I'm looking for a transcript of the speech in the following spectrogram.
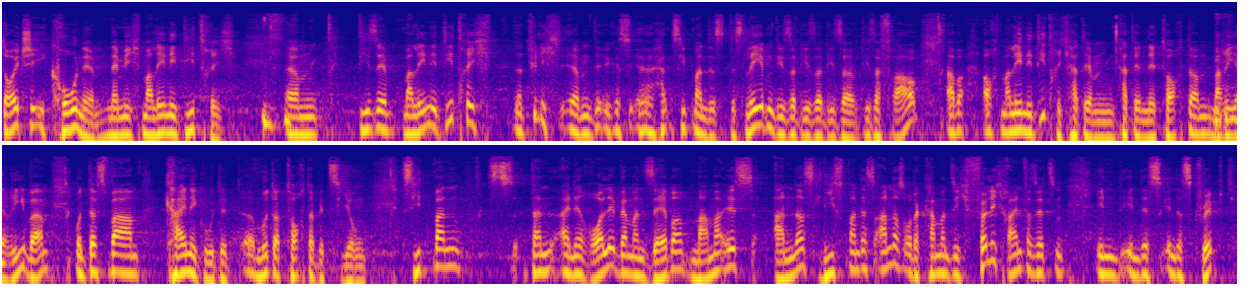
deutsche Ikone, nämlich Marlene Dietrich. ähm, diese Marlene Dietrich natürlich ähm, äh, sieht man das, das Leben dieser, dieser, dieser, dieser Frau, aber auch Marlene Dietrich hatte, hatte eine Tochter, Maria mhm. Riva, und das war keine gute äh, Mutter-Tochter-Beziehung. Sieht man dann eine Rolle, wenn man selber Mama ist, anders? Liest man das anders oder kann man sich völlig reinversetzen in, in, das, in das Skript?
